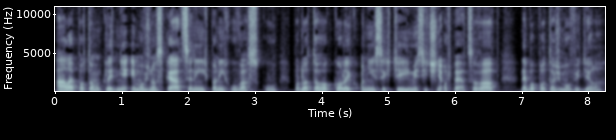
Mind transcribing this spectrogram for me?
ale potom klidně i možnost zkrácených plných úvazků, podle toho, kolik oni si chtějí měsíčně odpracovat nebo potažmo vydělat.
